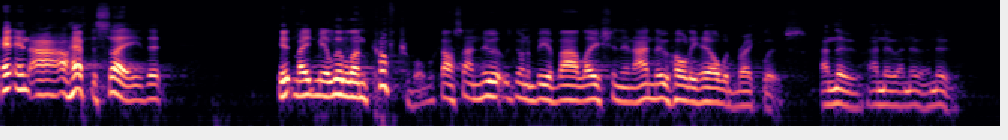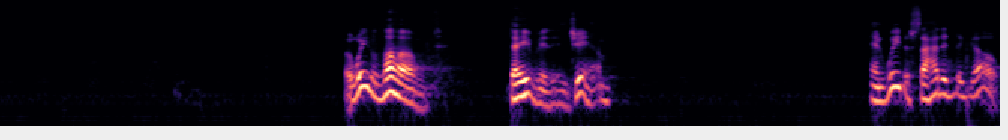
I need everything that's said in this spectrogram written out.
And, and I'll have to say that it made me a little uncomfortable because I knew it was going to be a violation and I knew holy hell would break loose. I knew, I knew, I knew, I knew. But we loved David and Jim, and we decided to go.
